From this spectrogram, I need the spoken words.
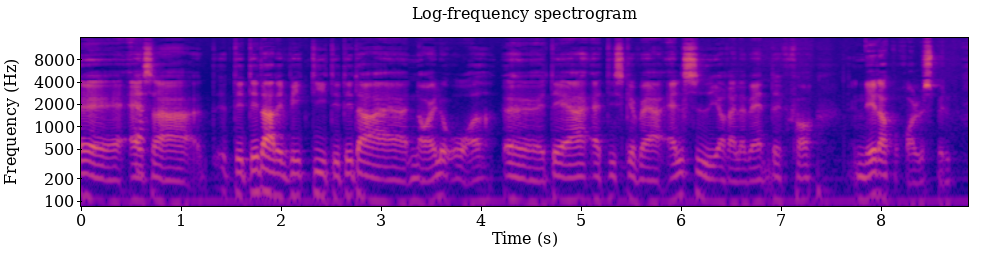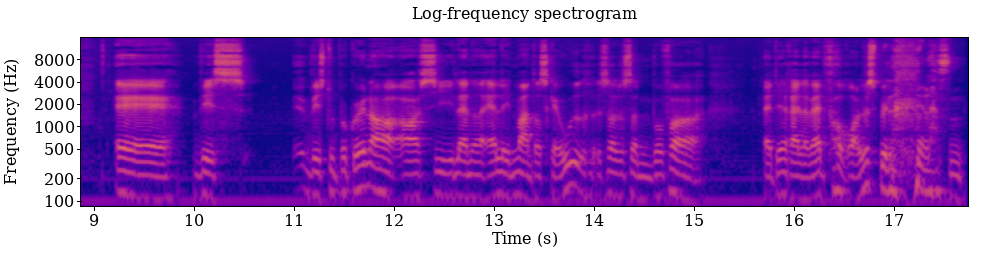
Øh, ja. Altså, det er det, der er det vigtige, det er det, der er nøgleordet. Øh, det er, at de skal være alsidige og relevante for netop rollespil. Øh, hvis, hvis du begynder at sige, at alle indvandrere skal ud, så er det sådan, hvorfor er det relevant for rollespil, eller sådan,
